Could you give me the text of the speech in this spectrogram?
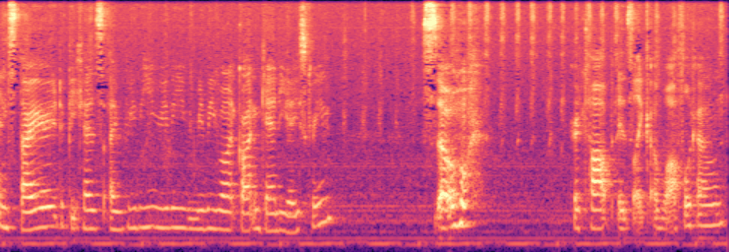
inspired because I really, really, really want cotton candy ice cream. So her top is like a waffle cone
